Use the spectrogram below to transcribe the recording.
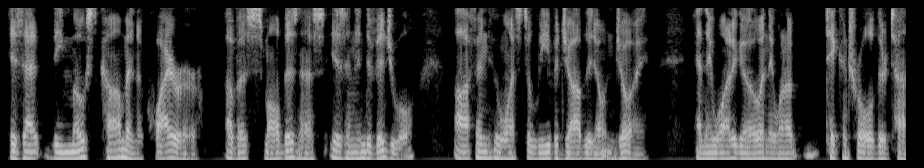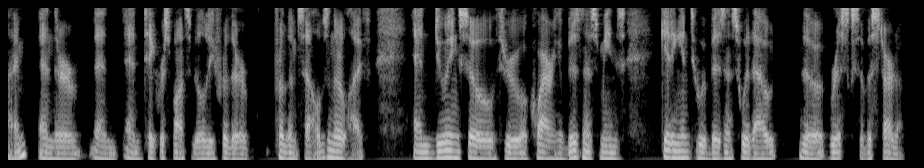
is that the most common acquirer of a small business is an individual, often who wants to leave a job they don't enjoy. And they want to go and they want to take control of their time and their and and take responsibility for their for themselves and their life. And doing so through acquiring a business means getting into a business without the risks of a startup.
